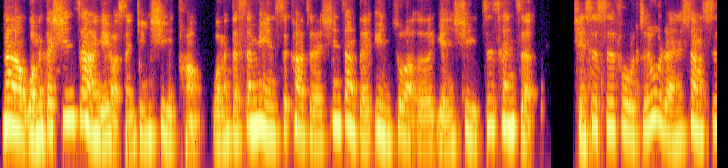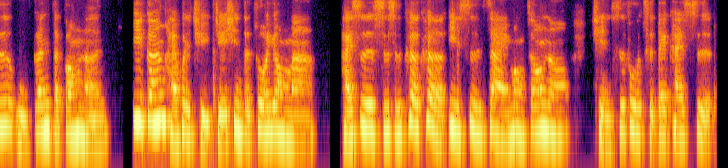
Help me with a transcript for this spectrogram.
那我们的心脏也有神经系统，我们的生命是靠着心脏的运作而延续支撑着。请示师父，植物人丧失五根的功能，一根还会起觉性的作用吗？还是时时刻刻意识在梦中呢？请师父慈悲开示。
